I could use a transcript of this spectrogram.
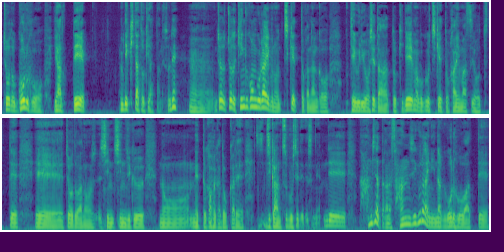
ちょうどゴルフをやって、で、来た時やったんですよね。えー、ちょっと、ちょっとキングコングライブのチケットかなんかを手売りをしてた時で、まあ僕チケット買いますよ、つって、えー、ちょうどあの、新、新宿のネットカフェかどっかで時間潰しててですね。で、何時だったかな ?3 時ぐらいになんかゴルフ終わって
